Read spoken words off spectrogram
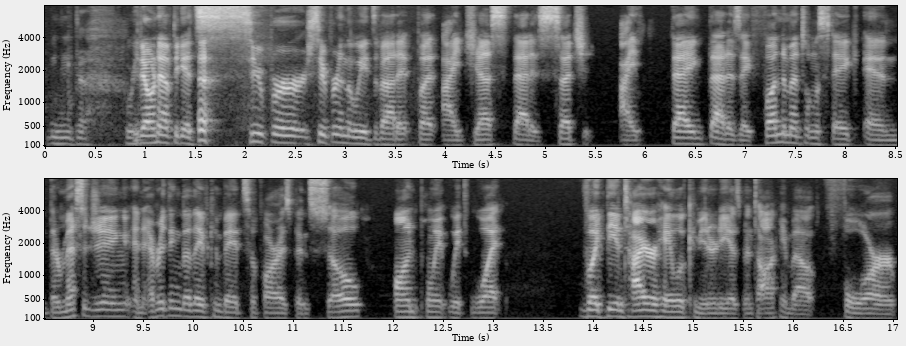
we don't have to get super super in the weeds about it, but I just that is such I think that is a fundamental mistake and their messaging and everything that they've conveyed so far has been so on point with what like the entire Halo community has been talking about for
